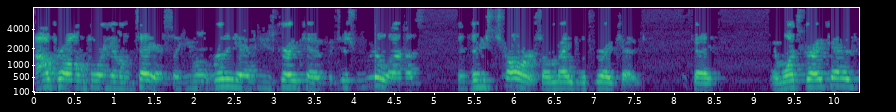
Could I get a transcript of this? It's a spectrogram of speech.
I'll draw them for you on the test, so you won't really have to use gray code, but just realize that these charts are made with gray code. Okay? And what's gray code?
